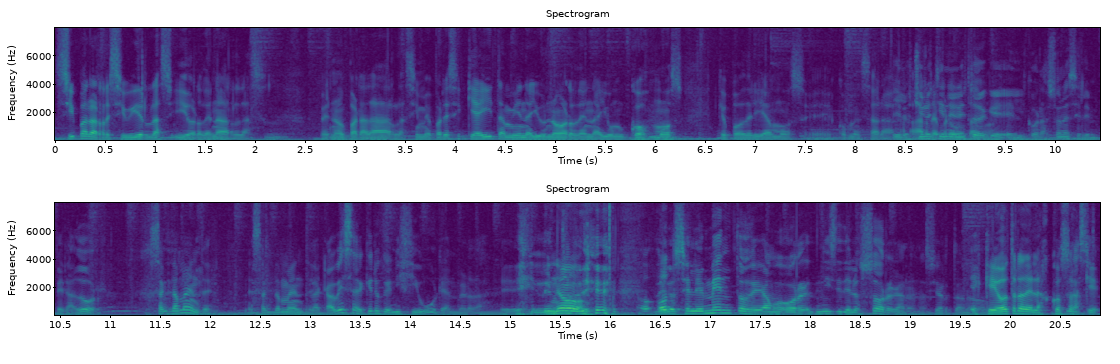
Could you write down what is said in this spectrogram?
sí para recibirlas y ordenarlas. pero no para darlas. Y me parece que ahí también hay un orden, hay un cosmos que podríamos eh, comenzar a Y los chinos tienen esto de que el corazón es el emperador. Exactamente, exactamente. La cabeza creo que ni figura, en verdad. eh, no. de, los elementos, digamos, or- ni de los órganos, ¿no es cierto? ¿no? Es que otra de las cosas que...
